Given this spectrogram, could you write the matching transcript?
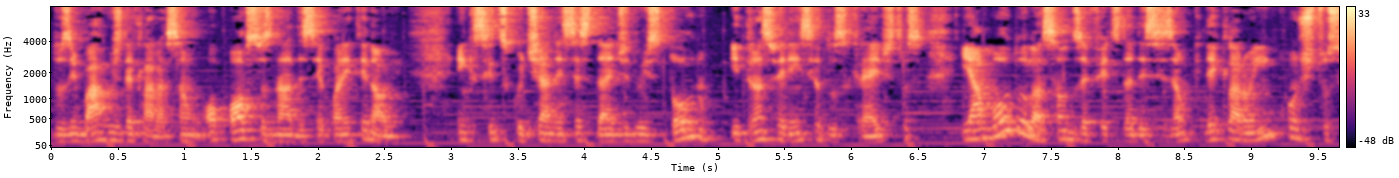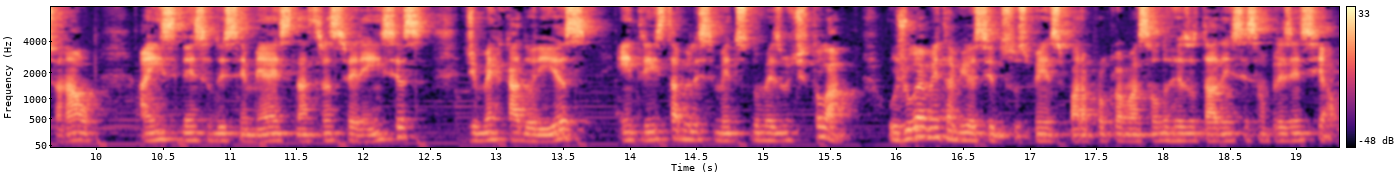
dos embargos de declaração opostos na ADC 49, em que se discutia a necessidade do estorno e transferência dos créditos e a modulação dos efeitos da decisão que declarou inconstitucional a incidência do ICMS nas transferências de mercadorias entre estabelecimentos do mesmo titular. O julgamento havia sido suspenso para a proclamação do resultado em sessão presencial.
